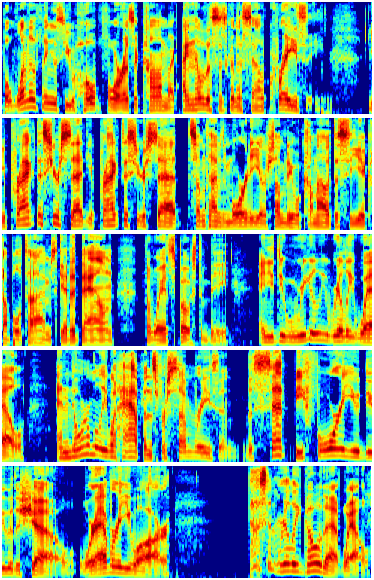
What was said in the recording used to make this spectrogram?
but one of the things you hope for as a comic, I know this is going to sound crazy. You practice your set, you practice your set. Sometimes Morty or somebody will come out to see you a couple of times, get it down the way it's supposed to be, and you do really, really well. And normally, what happens for some reason, the set before you do the show, wherever you are, doesn't really go that well.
